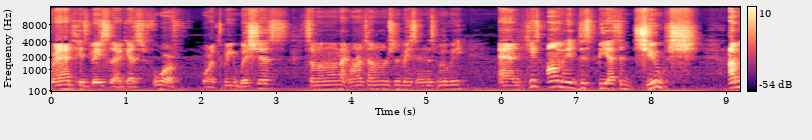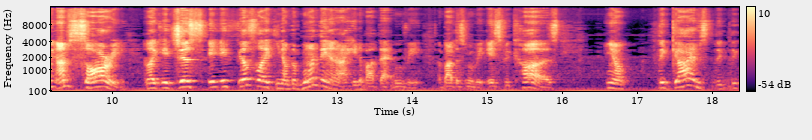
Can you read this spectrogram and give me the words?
grant his basically, I guess, four or three wishes, Some something like that runtime wishes basically in this movie, and he's on be as a Jewish. I mean, I'm sorry. Like it just it, it feels like you know the one thing that I hate about that movie about this movie is because you know the guy the, the,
